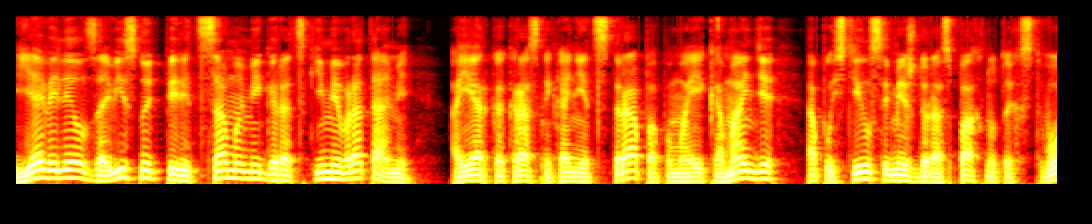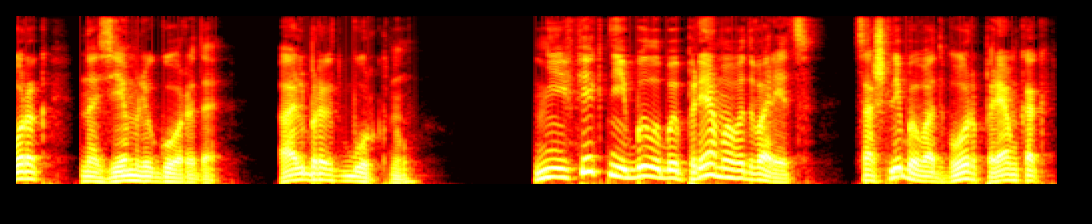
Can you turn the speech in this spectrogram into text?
Я велел зависнуть перед самыми городскими вратами – а ярко-красный конец трапа по моей команде опустился между распахнутых створок на землю города. Альбрехт буркнул. Не эффектнее было бы прямо во дворец. Сошли бы во двор, прям как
